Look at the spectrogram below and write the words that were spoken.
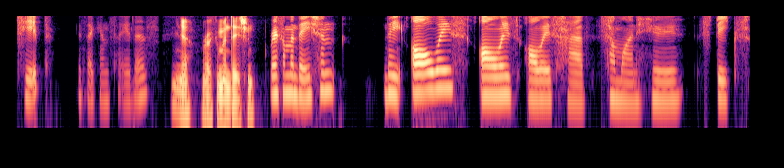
tip, if I can say this, yeah, recommendation. recommendation they always, always, always have someone who speaks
